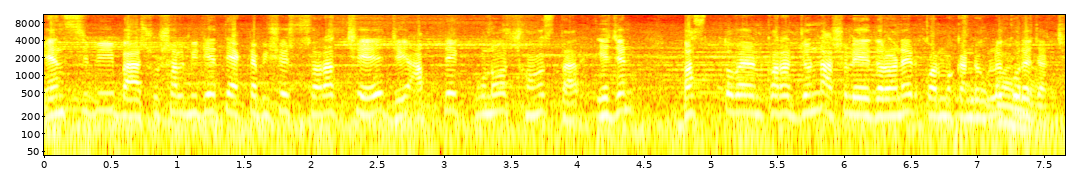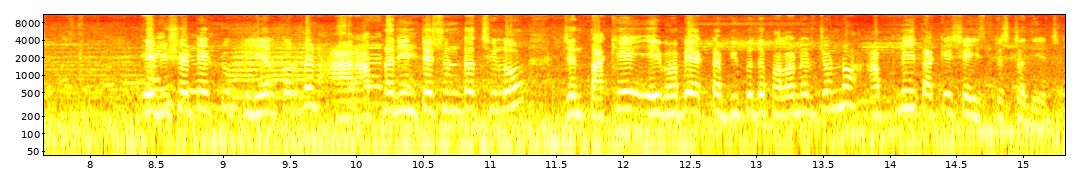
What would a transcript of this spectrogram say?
এনসিবি বা সোশ্যাল মিডিয়াতে একটা বিষয় ছড়াচ্ছে যে আপনি কোনো সংস্থার এজেন্ট বাস্তবায়ন করার জন্য আসলে এই ধরনের কর্মকাণ্ডগুলো করে। যাচ্ছে। এই বিষয়টা একটু ক্লিয়ার করবেন। আর আপনার ইন্টেনশনটা ছিল যে তাকে এইভাবে একটা বিপদে পালানোর জন্য আপনি তাকে সেই স্পেসটা দিয়েছেন।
